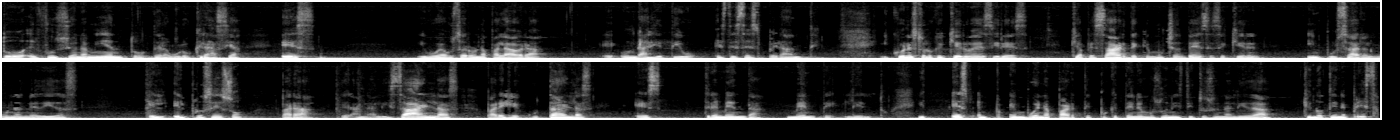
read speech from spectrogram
todo el funcionamiento de la burocracia es, y voy a usar una palabra, eh, un adjetivo, es desesperante. Y con esto lo que quiero decir es que a pesar de que muchas veces se quieren impulsar algunas medidas, el, proceso para eh, analizarlas, para ejecutarlas, es tremendamente lento. Y es en, buena parte porque tenemos una institucionalidad que no tiene prisa.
